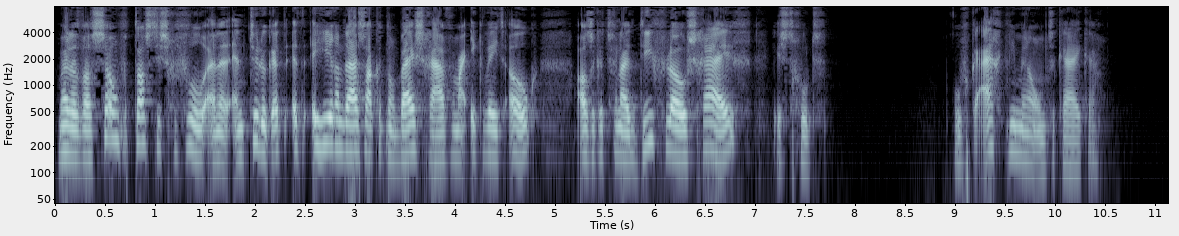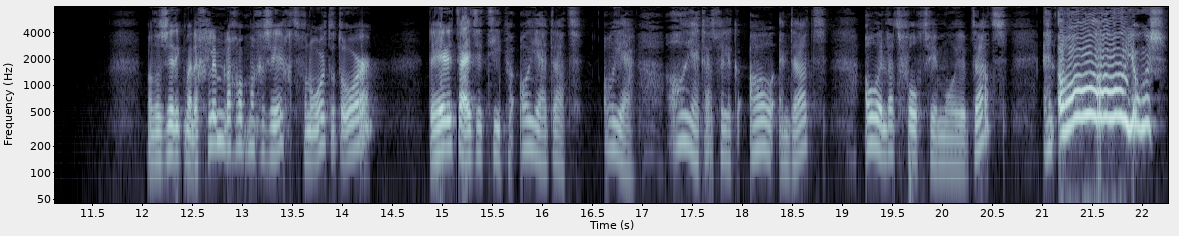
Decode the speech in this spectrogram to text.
maar dat was zo'n fantastisch gevoel. En, natuurlijk, hier en daar zal ik het nog bijschrijven. Maar ik weet ook, als ik het vanuit die flow schrijf, is het goed. Hoef ik er eigenlijk niet meer naar om te kijken. Want dan zit ik met een glimlach op mijn gezicht, van oor tot oor. De hele tijd te typen. Oh ja, dat. Oh ja. Oh ja, dat wil ik. Oh, en dat. Oh, en dat volgt weer mooi op dat. En oh, jongens.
